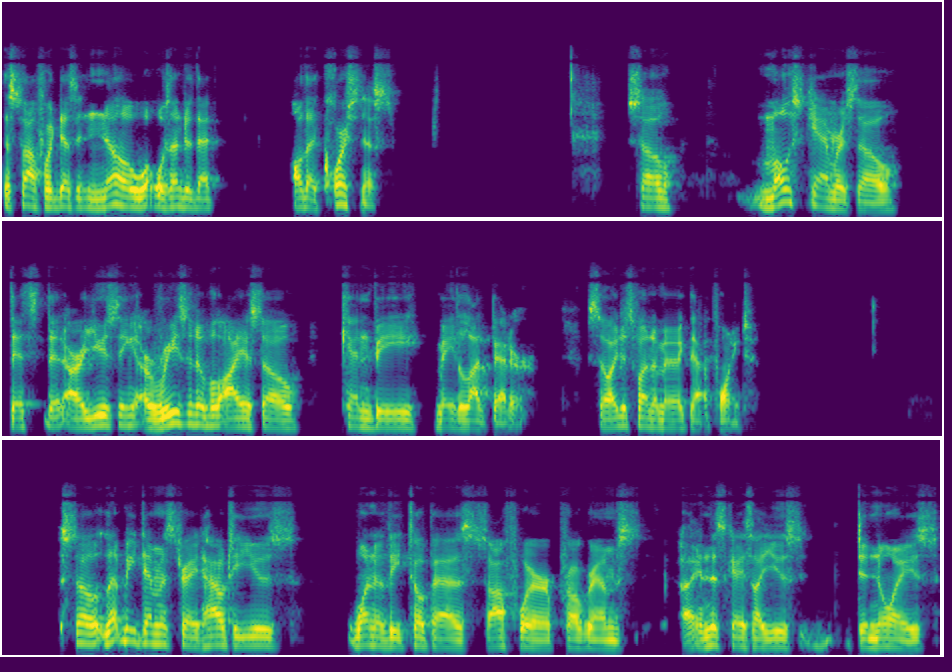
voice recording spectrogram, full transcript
the software doesn't know what was under that all that coarseness. So most cameras, though, that's that are using a reasonable ISO can be made a lot better. So I just wanted to make that point. So let me demonstrate how to use one of the Topaz software programs. Uh, in this case, I use Denoise.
